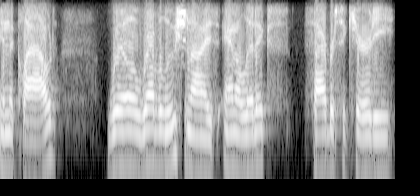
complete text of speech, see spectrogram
in the cloud will revolutionize analytics, cybersecurity,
